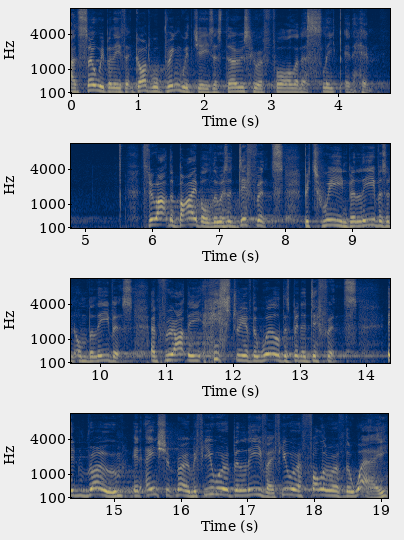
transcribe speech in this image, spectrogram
And so we believe that God will bring with Jesus those who have fallen asleep in him. Throughout the Bible, there was a difference between believers and unbelievers. And throughout the history of the world, there's been a difference. In Rome, in ancient Rome, if you were a believer, if you were a follower of the way,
